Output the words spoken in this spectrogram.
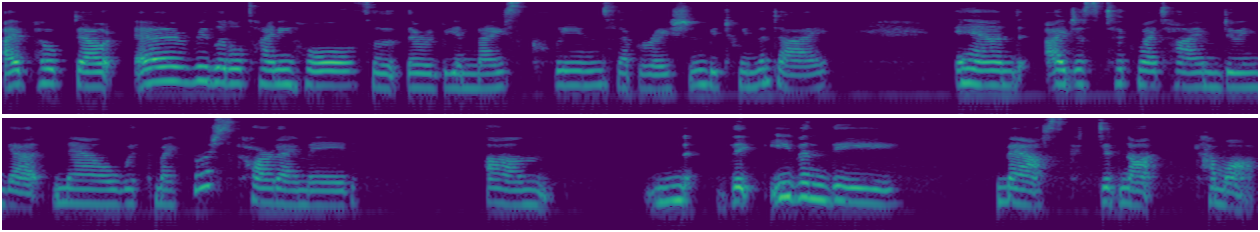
I poked out every little tiny hole so that there would be a nice clean separation between the die. And I just took my time doing that. Now with my first card I made, um, the, even the mask did not come off.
